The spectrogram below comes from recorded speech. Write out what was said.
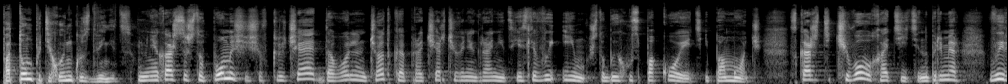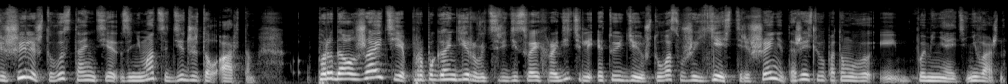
Потом потихоньку сдвинется. Мне кажется, что помощь еще включает довольно четкое прочерчивание границ. Если вы им, чтобы их успокоить и помочь, скажете, чего вы хотите. Например, вы решили, что вы станете заниматься digital art ом. Продолжайте пропагандировать среди своих родителей эту идею, что у вас уже есть решение, даже если вы потом его и поменяете, неважно,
